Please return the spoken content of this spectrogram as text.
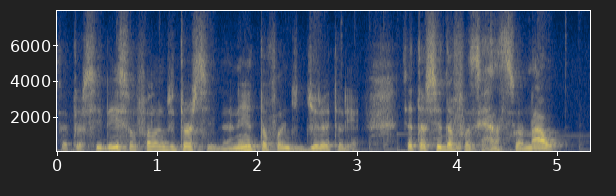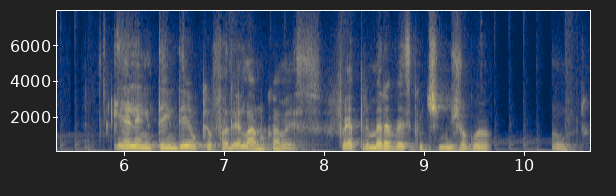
se a torcida, isso eu falando de torcida, nem estou falando de diretoria. Se a torcida fosse racional, ela ia entender o que eu falei lá no começo. Foi a primeira vez que o time jogou junto.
